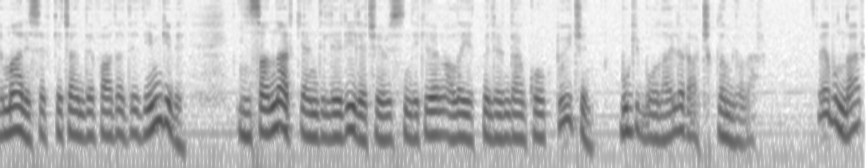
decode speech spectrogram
Ve maalesef geçen defada dediğim gibi insanlar kendileriyle çevresindekilerin alay etmelerinden korktuğu için bu gibi olayları açıklamıyorlar. Ve bunlar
